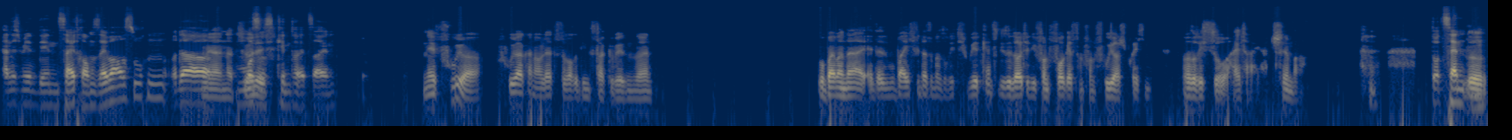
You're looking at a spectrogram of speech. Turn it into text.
Kann ich mir den Zeitraum selber aussuchen oder Ja, muss es Kindheit sein? Nee, früher. Früher kann auch letzte Woche Dienstag gewesen sein. Wobei man da, äh, wobei ich finde das immer so richtig weird. Kennst du diese Leute, die von vorgestern, von früher sprechen? Immer so richtig so, Alter, ja, chill mal. Dozenten. So.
